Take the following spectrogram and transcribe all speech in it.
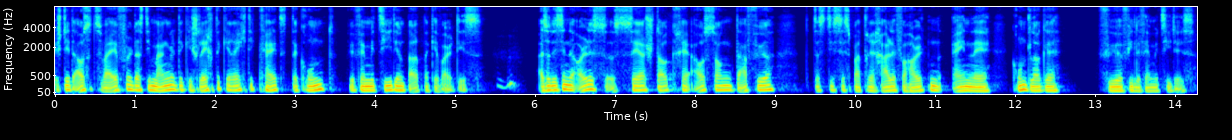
es steht außer Zweifel, dass die mangelnde Geschlechtergerechtigkeit der Grund für Femizide und Partnergewalt ist. Mhm. Also das sind ja alles sehr starke Aussagen dafür, dass dieses patriarchale Verhalten eine Grundlage für viele Femizide ist.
